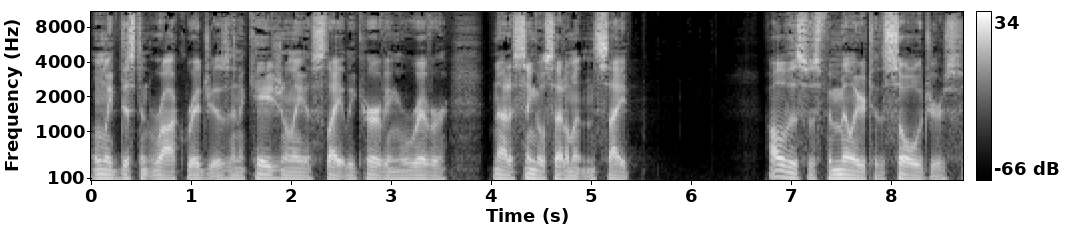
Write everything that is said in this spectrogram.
only distant rock ridges and occasionally a slightly curving river, not a single settlement in sight. All of this was familiar to the soldiers,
